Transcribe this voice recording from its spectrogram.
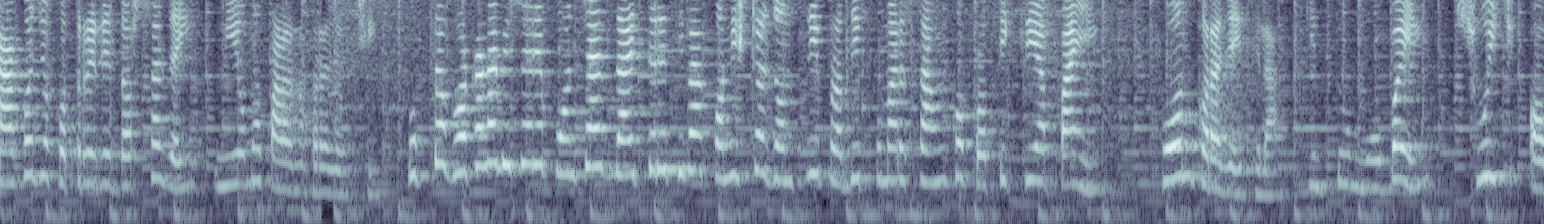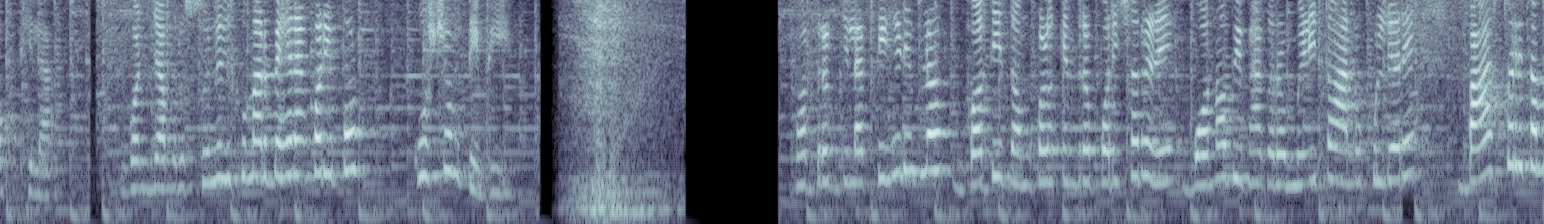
କାଗଜପତ୍ରରେ ଦର୍ଶାଯାଇ ନିୟମ ପାଳନ କରାଯାଉଛି ଉକ୍ତ ଘଟଣା ବିଷୟରେ ପଞ୍ଚାୟତ ଦାୟିତ୍ୱରେ ଥିବା କନିଷ୍ଠ ଯନ୍ତ୍ରୀ ପ୍ରଦୀପ କୁମାର ସାହୁଙ୍କ ପ୍ରତିକ୍ରିୟା ପାଇଁ ଫୋନ୍ କରାଯାଇଥିଲା କିନ୍ତୁ ମୋବାଇଲ ସୁଇଚ୍ ଅଫ୍ ଥିଲା ଗଞ୍ଜାମରୁ ସୁନିଲ କୁମାର ବେହେରାଙ୍କ ରିପୋର୍ଟ କୁସୁମ ଟିଭି ଭଦ୍ରକ ଜିଲ୍ଲା ତିହିଡ଼ି ବ୍ଲକ ଗଦି ଦମକଳ କେନ୍ଦ୍ର ପରିସରରେ ବନ ବିଭାଗର ମିଳିତ ଆନୁକୂଲ୍ୟରେ ବାସ୍ତରୀତମ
